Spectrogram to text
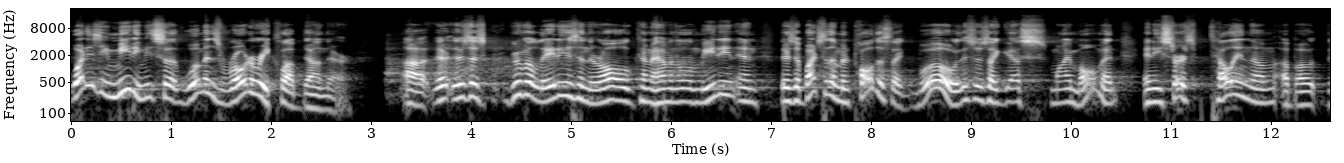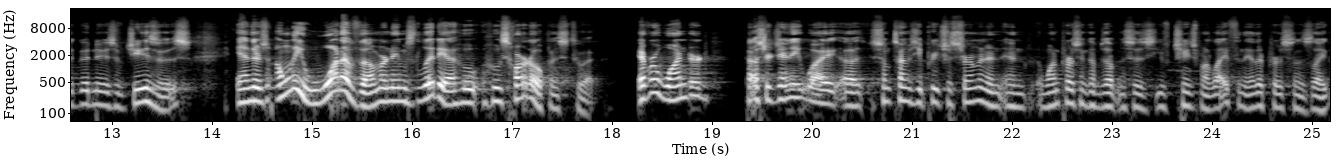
what is he meeting? He's a women's Rotary Club down there uh, there, there's this group of ladies, and they're all kind of having a little meeting, and there's a bunch of them, and Paul just like, whoa, this is, I guess, my moment, and he starts telling them about the good news of Jesus, and there's only one of them, her name's Lydia, who, whose heart opens to it. Ever wondered, Pastor Jenny, why uh, sometimes you preach a sermon, and, and one person comes up and says, you've changed my life, and the other person is like,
